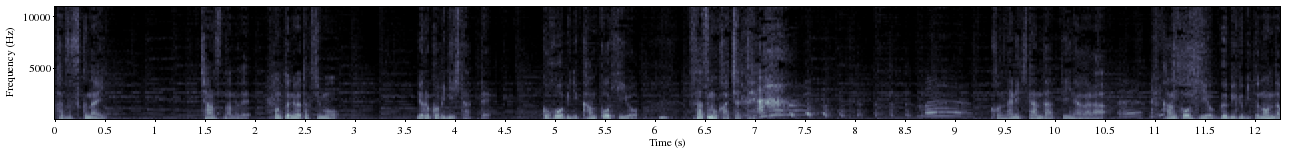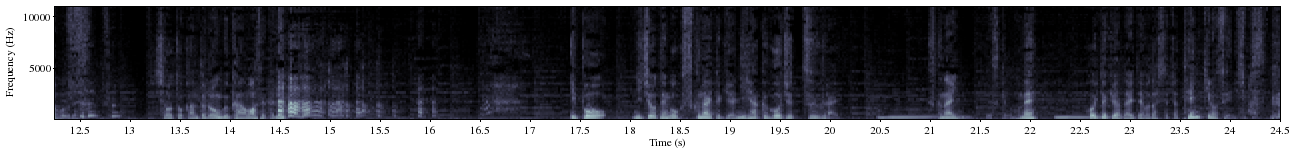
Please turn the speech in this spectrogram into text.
数少ないチャンスなので本当に私も喜びに浸ってご褒美に缶コーヒーを2つも買っちゃって。まあ こんなに来たんだって言いながら缶コーヒーをグビグビと飲んだものです。ショート缶とロング缶合わせてね。一方日曜天国少ない時は250通ぐらいうん少ないんですけどもね。こういう時は大体私たちは天気のせいにします。そ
